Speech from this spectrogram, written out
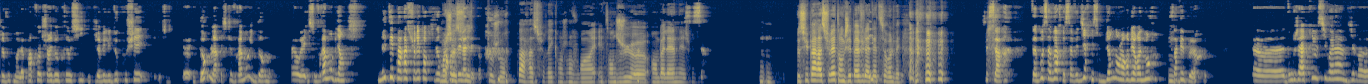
J'avoue que moi, la première fois que je suis arrivée au pré aussi, j'avais les deux couchés, euh, ils dorment là, parce que vraiment ils dorment? Ah ouais, ils sont vraiment bien. Mais t'es pas rassuré tant qu'il n'a pas relevé la tête. Moi, je suis toujours pas rassurée quand j'en vois un étendu euh, en baleine. Et je... je suis pas rassurée tant que j'ai pas vu la tête se relever. C'est ça. T'as beau savoir que ça veut dire qu'ils sont bien dans leur environnement, ça mm. fait peur. Euh, donc j'ai appris aussi voilà à me dire euh,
